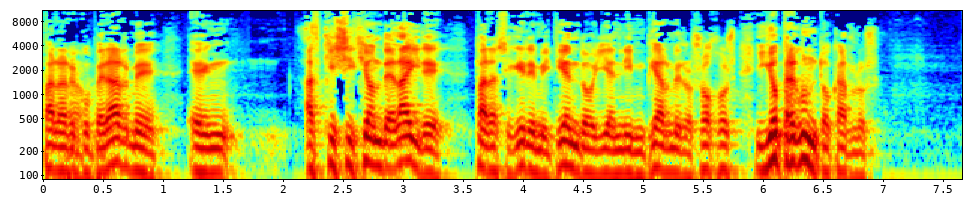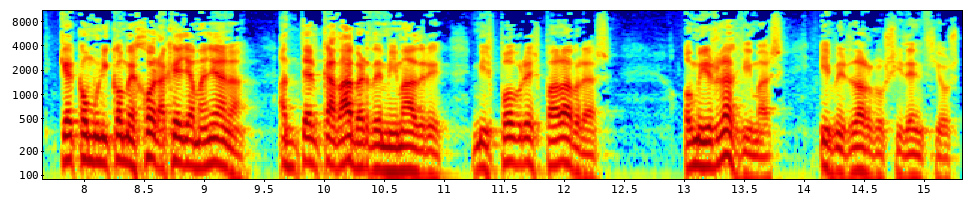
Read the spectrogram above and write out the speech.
para recuperarme en adquisición del aire para seguir emitiendo y en limpiarme los ojos. Y yo pregunto, Carlos, ¿qué comunicó mejor aquella mañana ante el cadáver de mi madre? ¿Mis pobres palabras o mis lágrimas y mis largos silencios?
